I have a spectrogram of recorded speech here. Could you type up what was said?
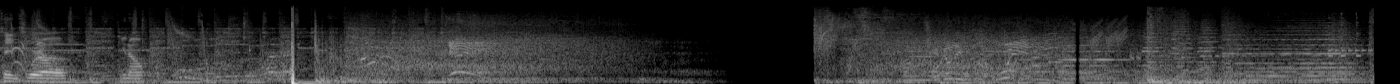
Since we're, uh, you know, game.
